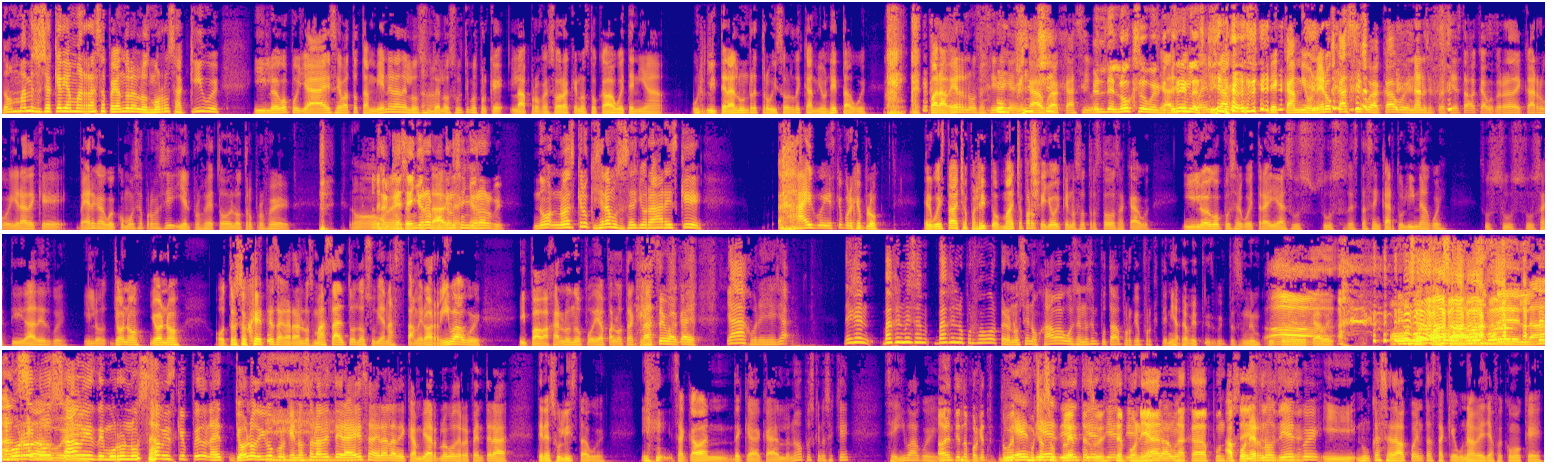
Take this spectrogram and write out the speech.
No mames, o sea que había más raza pegándole a los morros aquí, güey. Y luego, pues ya ese vato también era de los, Ajá. de los últimos, porque la profesora que nos tocaba, güey, tenía un- literal un retrovisor de camioneta, güey. Para vernos así de, de acá, güey, acá, güey. El del Oxxo, güey, que tiene en de la cuenta, esquina. güey, De camionero casi, güey, acá, güey. Nada, no cierto, sí estaba acá, güey, pero era de carro, güey. Y era de que, verga, güey, ¿cómo ese profe así? Y el profe de todo, el otro profe... No, Al que hacían llorar, ¿por qué lo hacían llorar, güey? No, no es que lo quisiéramos hacer llorar, es que... Ay, güey, es que, por ejemplo, el güey estaba chaparrito, más chaparro que yo y que nosotros todos acá, güey. Y luego, pues, el güey traía sus, sus, estas en cartulina, güey. Sus, sus, sus actividades, güey. Y lo, yo no, yo no. Otros ojetes agarran los más altos, los subían hasta mero arriba, güey. Y para bajarlos no podía para la otra clase, güey, acá. Ya, jóvenes, ya. Dejen, bájenme esa, bájenlo, por favor. Pero no se enojaba, güey, o sea, no se emputaba. ¿Por qué? Porque tenía diabetes, güey. Entonces, un empute Ah. de acá, güey. ¿Cómo se pasaban de De lanza, morro no sabes, de morro no sabes qué pedo. La yo lo digo porque no solamente era esa, era la de cambiar. Luego de repente era, tenía su lista, güey. Y sacaban de que acá, no, pues que no sé qué. Se iba, güey. Ahora entiendo por qué tuve Diez, muchos diez, suplentes, güey. Se ponían acá, güey. acá puntos a ponernos y 10, decían, güey, y nunca se daba cuenta hasta que una vez ya fue como que,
